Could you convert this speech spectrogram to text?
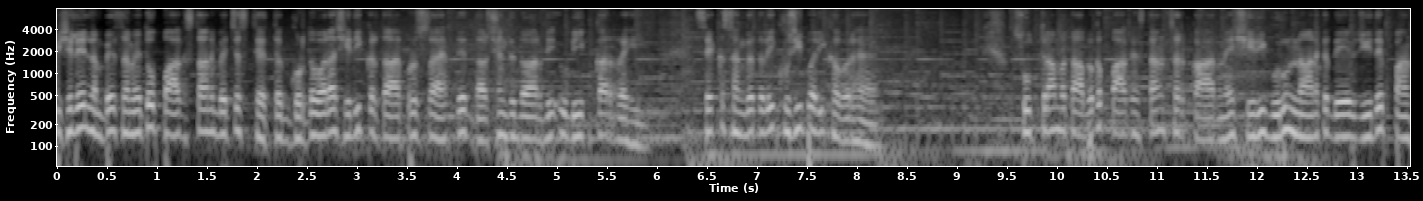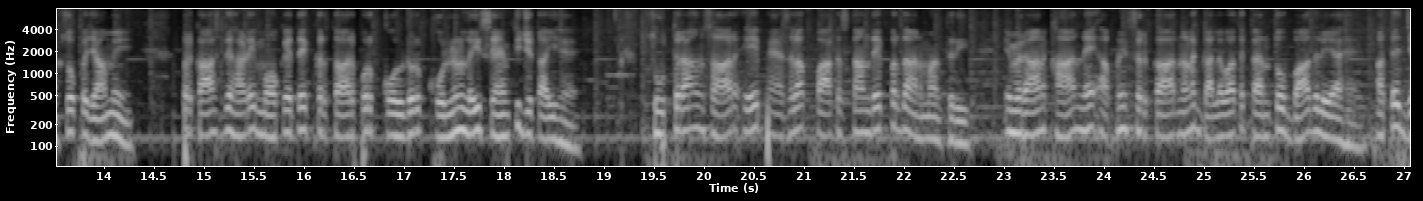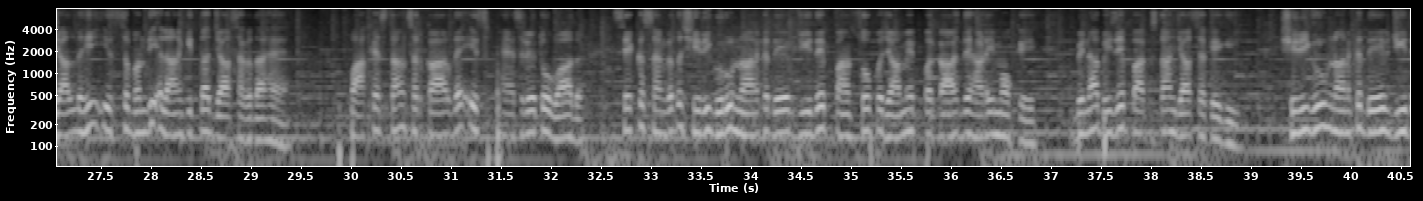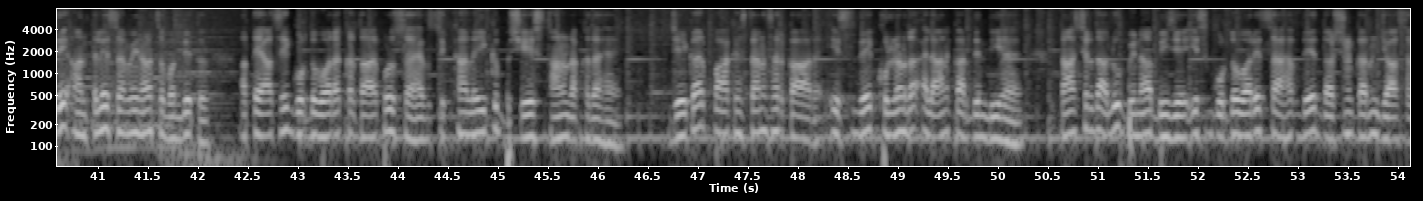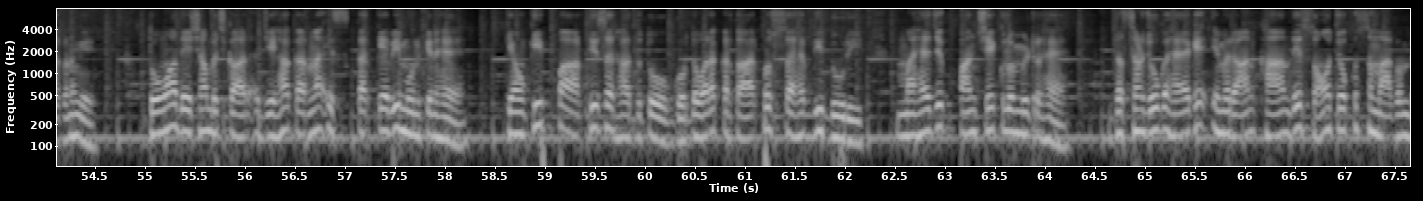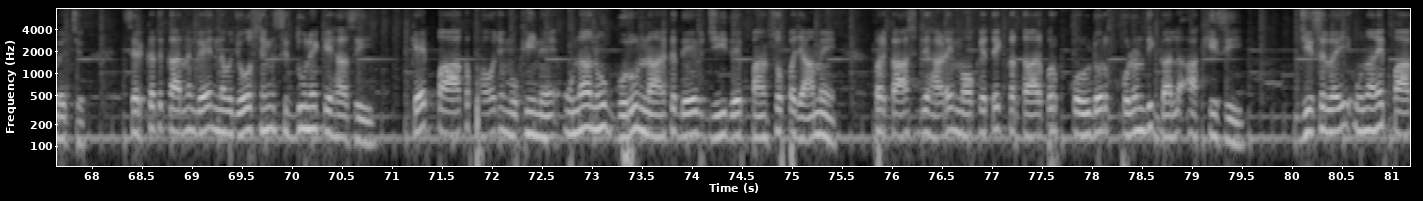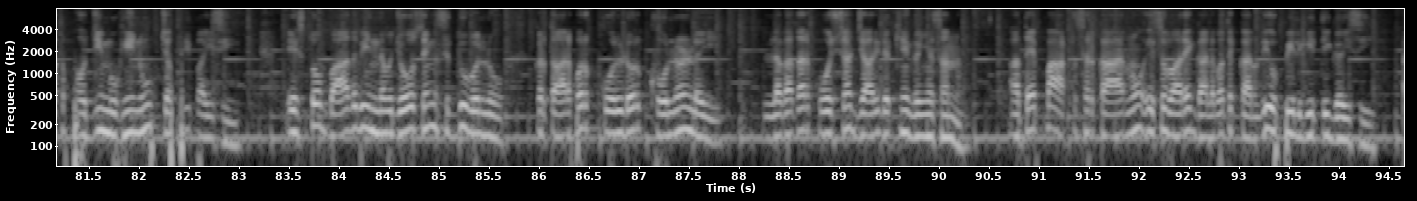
ਪਿਛਲੇ ਲੰਬੇ ਸਮੇਂ ਤੋਂ ਪਾਕਿਸਤਾਨ ਵਿੱਚ ਸਥਿਤ ਗੁਰਦੁਆਰਾ ਸ਼੍ਰੀ ਕਰਤਾਰਪੁਰ ਸਾਹਿਬ ਦੇ ਦਰਸ਼ਨ ਦੀਦਾਰ ਦੀ ਉਡੀਕ ਕਰ ਰਹੀ ਸਿੱਖ ਸੰਗਤ ਲਈ ਖੁਸ਼ੀ ਭਰੀ ਖਬਰ ਹੈ। ਸੂਤਰਾਂ ਮੁਤਾਬਕ ਪਾਕਿਸਤਾਨ ਸਰਕਾਰ ਨੇ ਸ਼੍ਰੀ ਗੁਰੂ ਨਾਨਕ ਦੇਵ ਜੀ ਦੇ 550ਵੇਂ ਪ੍ਰਕਾਸ਼ ਦਿਹਾੜੇ ਮੌਕੇ ਤੇ ਕਰਤਾਰਪੁਰ ਕੋਰੀਡੋਰ ਖੋਲ੍ਹਣ ਲਈ ਸਹਿਮਤੀ ਜਤਾਈ ਹੈ। ਸੂਤਰਾਂ ਅਨੁਸਾਰ ਇਹ ਫੈਸਲਾ ਪਾਕਿਸਤਾਨ ਦੇ ਪ੍ਰਧਾਨ ਮੰਤਰੀ ਇਮਰਾਨ ਖਾਨ ਨੇ ਆਪਣੀ ਸਰਕਾਰ ਨਾਲ ਗੱਲਬਾਤ ਕਰਨ ਤੋਂ ਬਾਅਦ ਲਿਆ ਹੈ ਅਤੇ ਜਲਦ ਹੀ ਇਸ ਸੰਬੰਧੀ ਐਲਾਨ ਕੀਤਾ ਜਾ ਸਕਦਾ ਹੈ। ਪਾਕਿਸਤਾਨ ਸਰਕਾਰ ਦੇ ਇਸ ਫੈਸਲੇ ਤੋਂ ਬਾਅਦ ਸਿੱਖ ਸੰਗਤ ਸ੍ਰੀ ਗੁਰੂ ਨਾਨਕ ਦੇਵ ਜੀ ਦੇ 550ਵੇਂ ਪ੍ਰਕਾਸ਼ ਦਿਹਾੜੇ ਮੌਕੇ ਬਿਨਾਂ ਵੀਜ਼ੇ ਪਾਕਿਸਤਾਨ ਜਾ ਸਕੇਗੀ। ਸ੍ਰੀ ਗੁਰੂ ਨਾਨਕ ਦੇਵ ਜੀ ਦੇ ਅੰਤਲੇ ਸਮੇਂ ਨਾਲ ਸੰਬੰਧਿਤ ਇਤਿਹਾਸਿਕ ਗੁਰਦੁਆਰਾ ਕਰਤਾਰਪੁਰ ਸਾਹਿਬ ਸਿੱਖਾਂ ਲਈ ਇੱਕ ਵਿਸ਼ੇਸ਼ ਸਥਾਨ ਰੱਖਦਾ ਹੈ। ਜੇਕਰ ਪਾਕਿਸਤਾਨ ਸਰਕਾਰ ਇਸ ਦੇ ਖੁੱਲਣ ਦਾ ਐਲਾਨ ਕਰ ਦਿੰਦੀ ਹੈ, ਤਾਂ ਸ਼ਰਧਾਲੂ ਬਿਨਾਂ ਵੀਜ਼ੇ ਇਸ ਗੁਰਦੁਆਰੇ ਸਾਹਿਬ ਦੇ ਦਰਸ਼ਨ ਕਰਨ ਜਾ ਸਕਣਗੇ। ਦੋਵਾਂ ਦੇਸ਼ਾਂ ਵਿਚਕਾਰ ਅਜਿਹਾ ਕਰਨਾ ਇਸ ਕਰਕੇ ਵੀ ਮੁਮਕਿਨ ਹੈ। ਕਿਉਂਕਿ ਭਾਰਤੀ ਸਰਹੱਦ ਤੋਂ ਗੁਰਦੁਆਰਾ ਕਰਤਾਰਪੁਰ ਸਾਹਿਬ ਦੀ ਦੂਰੀ ਮਹਿਜ 5-6 ਕਿਲੋਮੀਟਰ ਹੈ। ਦੱਸਣਯੋਗ ਹੈ ਕਿ ਇਮਰਾਨ ਖਾਨ ਦੇ ਸਹੁੰ ਚੁੱਕ ਸਮਾਗਮ ਵਿੱਚ ਸ਼ਿਰਕਤ ਕਰਨ ਗਏ ਨਵਜੋਤ ਸਿੰਘ ਸਿੱਧੂ ਨੇ ਕਿਹਾ ਸੀ ਕਿ ਪਾਕ ਫੌਜ ਮੁਖੀ ਨੇ ਉਹਨਾਂ ਨੂੰ ਗੁਰੂ ਨਾਨਕ ਦੇਵ ਜੀ ਦੇ 550ਵੇਂ ਪ੍ਰਕਾਸ਼ ਦਿਹਾੜੇ ਮੌਕੇ ਤੇ ਕਰਤਾਰਪੁਰ ਕੋਰੀਡੋਰ ਖੋਲ੍ਹਣ ਦੀ ਗੱਲ ਆਖੀ ਸੀ, ਜਿਸ ਲਈ ਉਹਨਾਂ ਨੇ ਪਾਕ ਫੌਜੀ ਮੁਖੀ ਨੂੰ ਜੱਫੀ ਪਾਈ ਸੀ। ਇਸ ਤੋਂ ਬਾਅਦ ਵੀ ਨਵਜੋਤ ਸਿੰਘ ਸਿੱਧੂ ਵੱਲੋਂ ਕਰਤਾਰਪੁਰ ਕੋਰੀਡੋਰ ਖੋਲ੍ਹਣ ਲਈ ਲਗਾਤਾਰ ਕੋਸ਼ਿਸ਼ਾਂ ਜਾਰੀ ਰੱਖੀਆਂ ਗਈਆਂ ਸਨ ਅਤੇ ਭਾਰਤ ਸਰਕਾਰ ਨੂੰ ਇਸ ਬਾਰੇ ਗੱਲਬਾਤ ਕਰਨ ਦੀ ਅਪੀਲ ਕੀਤੀ ਗਈ ਸੀ।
